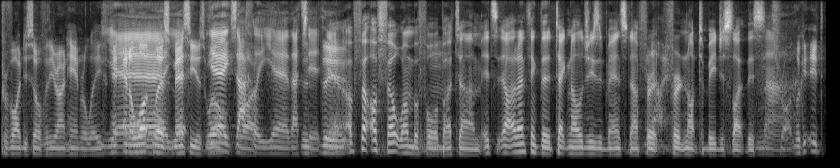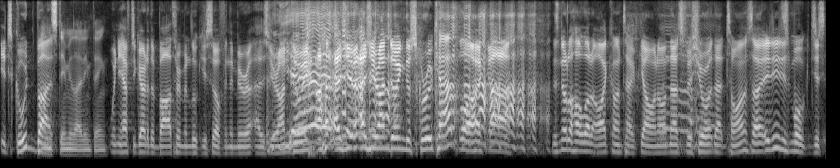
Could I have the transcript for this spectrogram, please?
provide yourself with your own hand relief and, and a lot less yeah. messy as well. Yeah, Like, exactly. yeah, that's the- it. the- yeah. I've felt I've felt one before, Mm. but um, it's I don't think the technology is advanced enough for No. it for it not to be just like this Nah. That's right. Look, it, it's good, but stimulating thing. when you have to go to the bathroom and look yourself in the mirror as you're undoing as you as you're undoing the screw cap, like uh, there's not a whole lot of eye contact going on. That's for sure at that time. So it is more just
